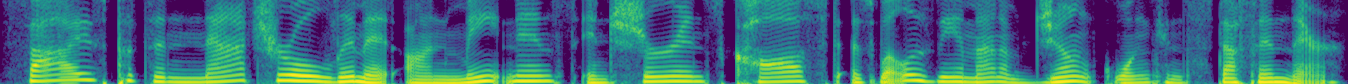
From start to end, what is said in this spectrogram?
Size puts a natural limit on maintenance, insurance, cost, as well as the amount of junk one can stuff in there.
